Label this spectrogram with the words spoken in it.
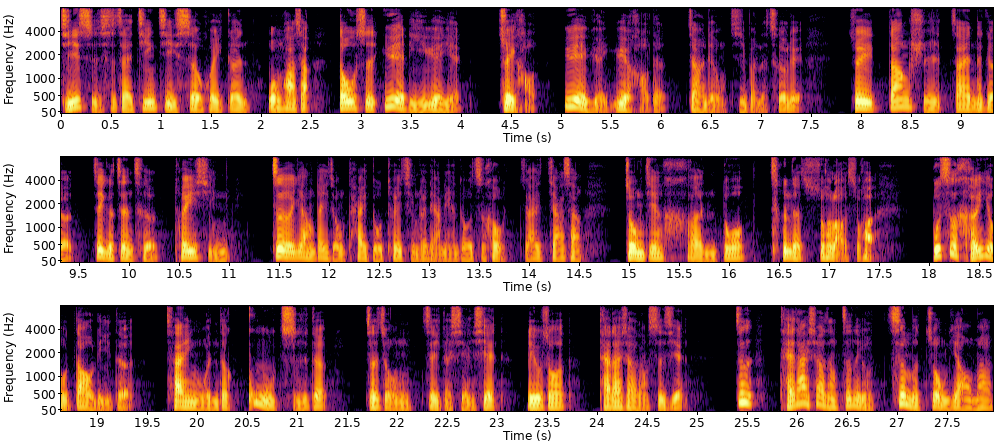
即使是在经济社会跟文化上，都是越离越远最好，越远越好的这样一种基本的策略。所以当时在那个这个政策推行这样的一种态度推行了两年多之后，再加上中间很多真的说老实话不是很有道理的蔡英文的固执的这种这个显现，例如说台大校长事件，这。台大校长真的有这么重要吗？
